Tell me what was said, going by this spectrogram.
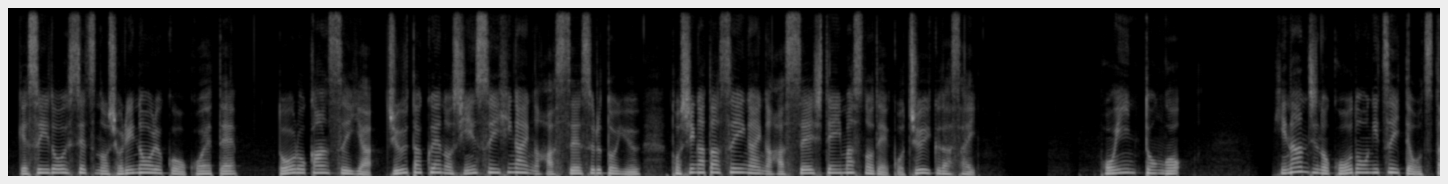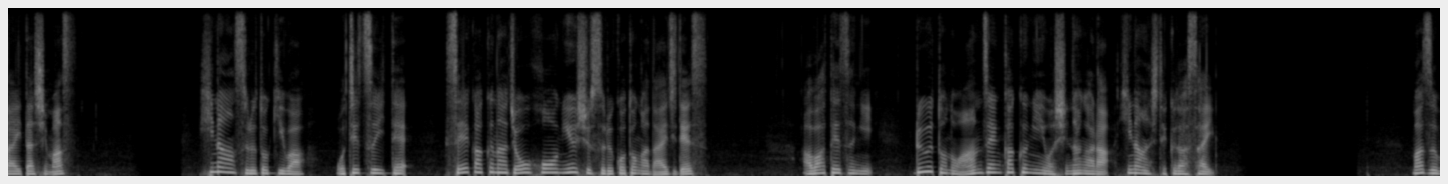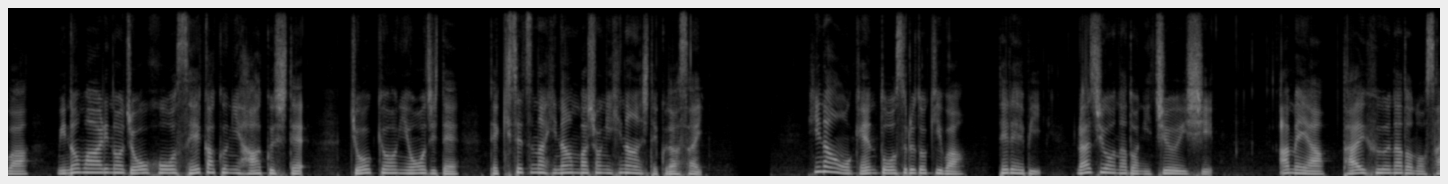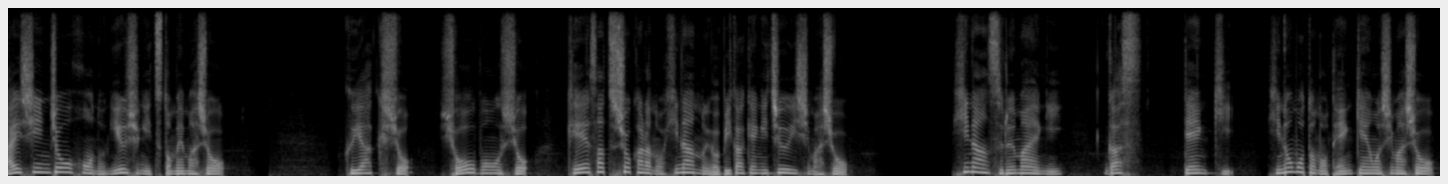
下水道施設の処理能力を超えて、道路冠水や住宅への浸水被害が発生するという都市型水害が発生していますのでご注意ください。ポイント5、避難時の行動についてお伝えいたします。避難するときは落ち着いて正確な情報を入手することが大事です。慌てずにルートの安全確認をしながら避難してください。まずは身の回りの情報を正確に把握して、状況に応じて適切な避難場所に避難してください。避難を検討するときは、テレビ、ラジオなどに注意し、雨や台風などの最新情報の入手に努めましょう。区役所、消防署、警察署からの避難の呼びかけに注意しましょう。避難する前にガス、電気、火の元の点検をしましょ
